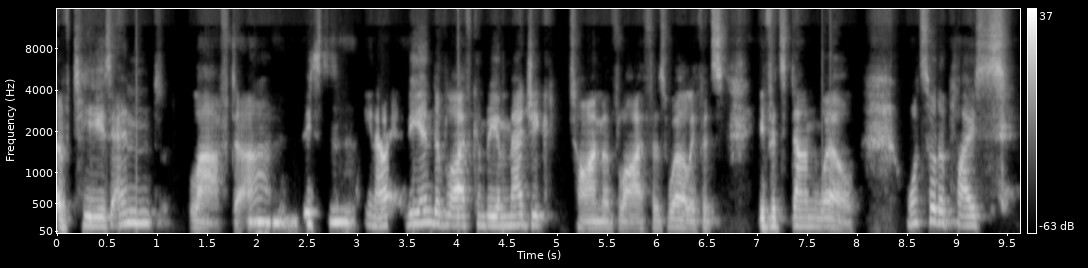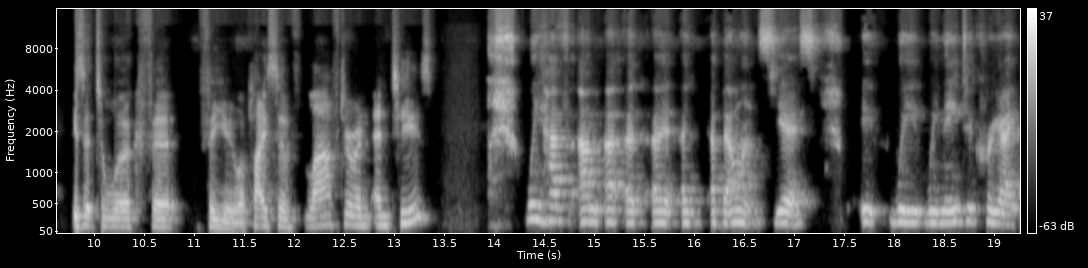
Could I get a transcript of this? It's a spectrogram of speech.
of tears and laughter. Mm-hmm. This, mm-hmm. you know, the end of life can be a magic time of life as well if it's if it's done well. What sort of place is it to work for for you? A place of laughter and, and tears? We have um, a, a, a, a, balance, yes. it, we we need to create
